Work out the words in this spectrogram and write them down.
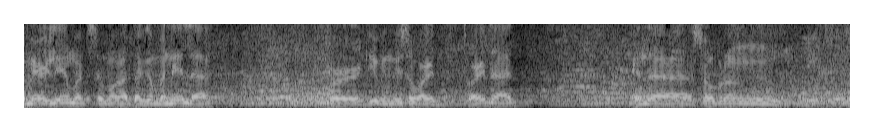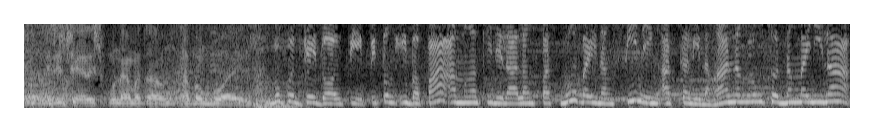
Mary Lim at sa mga taga Manila for giving this award to our dad. And uh, sobrang isi-cherish po namin ito habang buhay. Bukod kay Dolphy, pitong iba pa ang mga kinilalang patnubay ng sining at kalinangan ng lungsod ng Maynila.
